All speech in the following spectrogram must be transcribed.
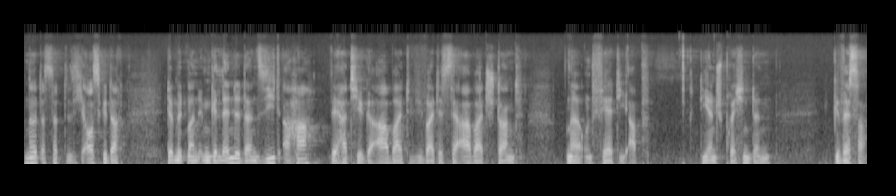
Ne? Das hat sich ausgedacht, damit man im Gelände dann sieht, aha, wer hat hier gearbeitet, wie weit ist der Arbeitsstand ne? und fährt die ab, die entsprechenden Gewässer.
